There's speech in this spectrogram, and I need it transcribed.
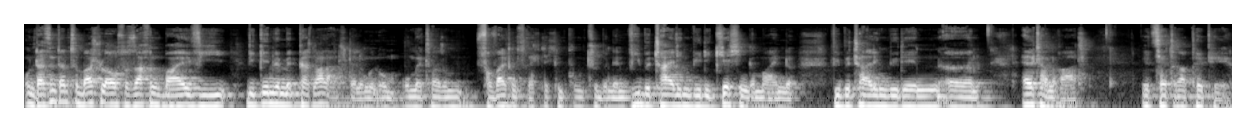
Und da sind dann zum Beispiel auch so Sachen bei, wie, wie gehen wir mit Personalanstellungen um, um jetzt mal so einen verwaltungsrechtlichen Punkt zu benennen. Wie beteiligen wir die Kirchengemeinde? Wie beteiligen wir den äh, Elternrat? Etc. pp.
